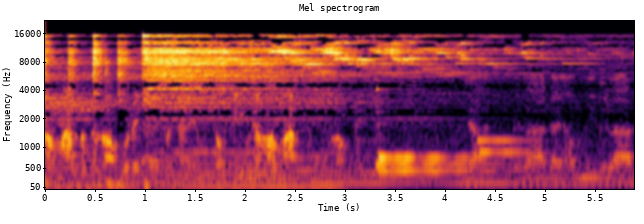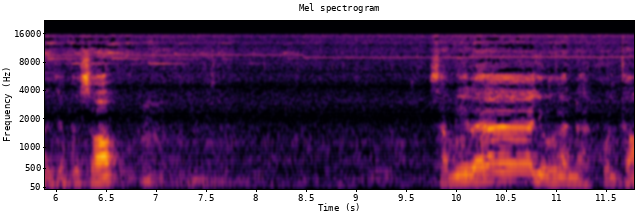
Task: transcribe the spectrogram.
ห้องมากมันก็ร้องบนได้ดีปัจจัยมันต้องเพลงในห้องมากมันถึงร้องได้ดีอย่าเวลาใดเขามีเวลาเราจะไปซ้อมอืมสามีแล้วอยู่เฮือนน่ะ คนเฒ่า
